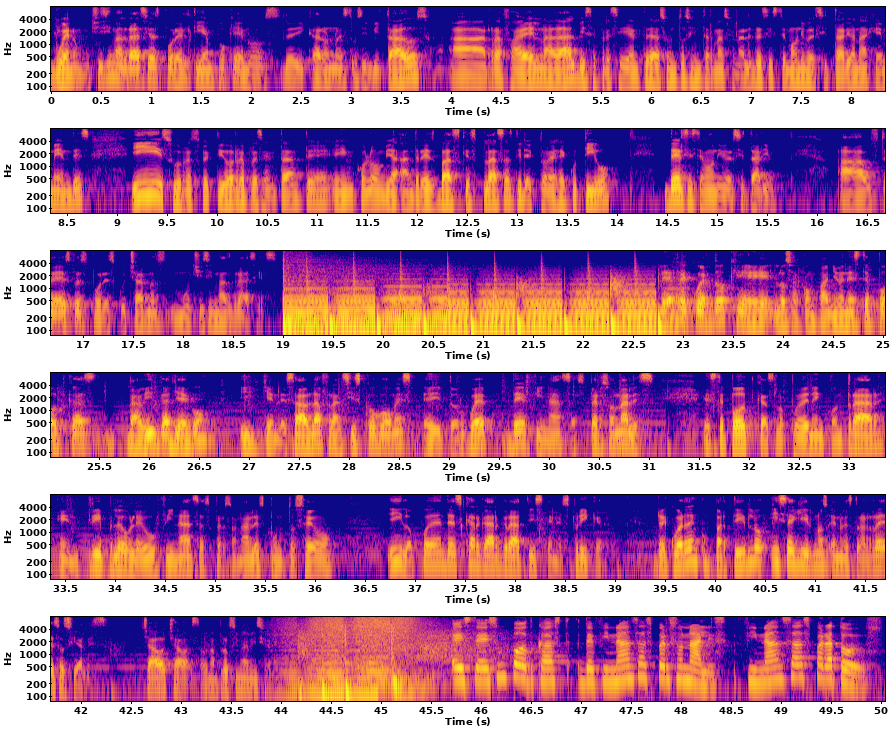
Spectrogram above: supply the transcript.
Bueno, muchísimas gracias por el tiempo que nos dedicaron nuestros invitados, a Rafael Nadal, vicepresidente de Asuntos Internacionales del Sistema Universitario Anaje Méndez, y su respectivo representante en Colombia, Andrés Vázquez Plazas, director ejecutivo del Sistema Universitario. A ustedes, pues, por escucharnos, muchísimas gracias. Les recuerdo que los acompañó en este podcast David Gallego y quien les habla Francisco Gómez, editor web de Finanzas Personales. Este podcast lo pueden encontrar en www.finanzaspersonales.co y lo pueden descargar gratis en Spreaker. Recuerden compartirlo y seguirnos en nuestras redes sociales. Chao, chao, hasta una próxima emisión. Este es un podcast de finanzas personales, finanzas para todos.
